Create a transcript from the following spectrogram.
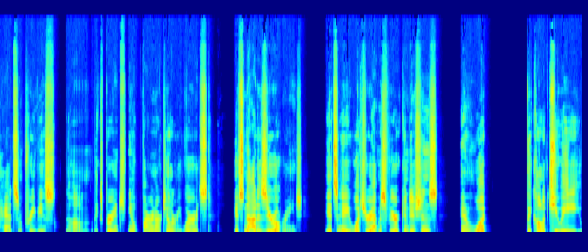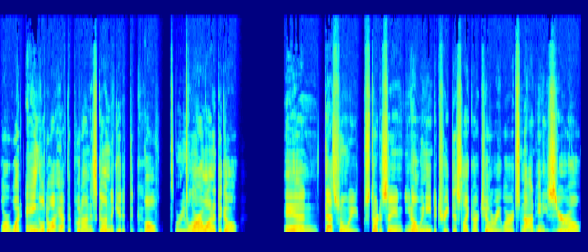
had some previous um, experience, you know, firing artillery where it's it's not a zero range. It's a what's your atmospheric conditions and what they call it QE or what angle do I have to put on this gun to get it to go Where you to want. where. I want it to go. And that's when we started saying, you know, we need to treat this like artillery, where it's not any zero.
